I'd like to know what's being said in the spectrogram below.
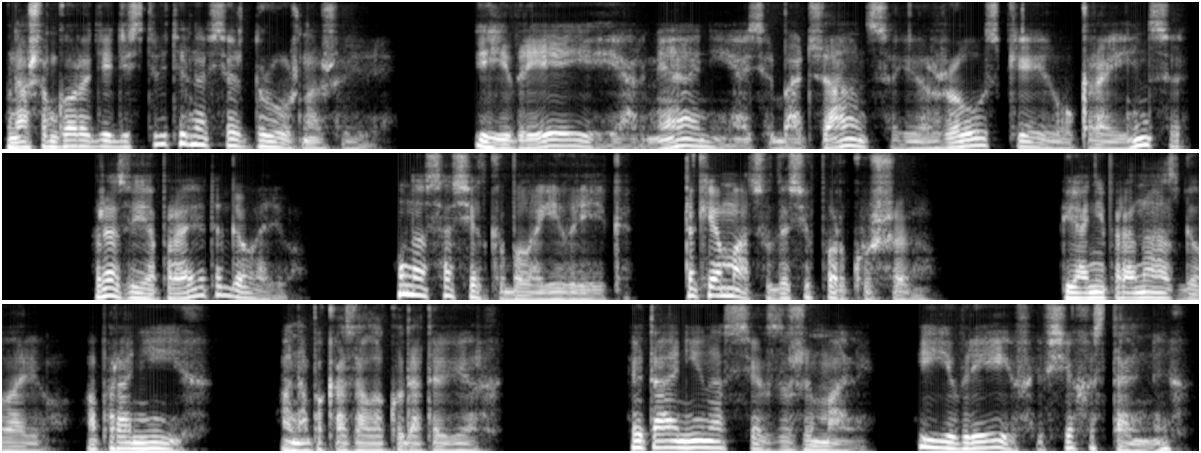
В нашем городе действительно все дружно жили. И евреи, и армяне, и азербайджанцы, и русские, и украинцы. Разве я про это говорю? У нас соседка была еврейка. Так я мацу до сих пор кушаю. Я не про нас говорю, а про них. Она показала куда-то вверх. Это они нас всех зажимали. И евреев, и всех остальных.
